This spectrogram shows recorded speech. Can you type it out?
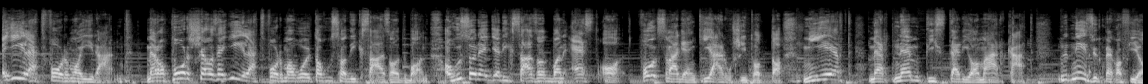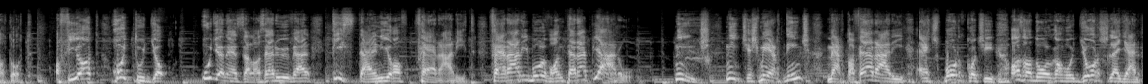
egy életforma iránt. Mert a Porsche az egy életforma volt a 20. században. A 21. században ezt a Volkswagen kiárusította. Miért? Mert nem tiszteli a márkát. Nézzük meg a Fiatot. A Fiat hogy tudja ugyanezzel az erővel tisztelni a Ferrari-t? Ferrari-ból van terepjáró? Nincs. Nincs. És miért nincs? Mert a Ferrari egy sportkocsi, az a dolga, hogy gyors legyen.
